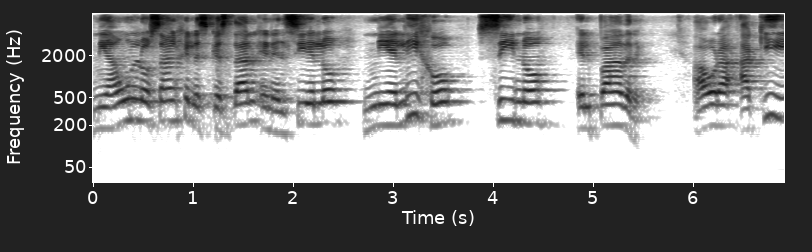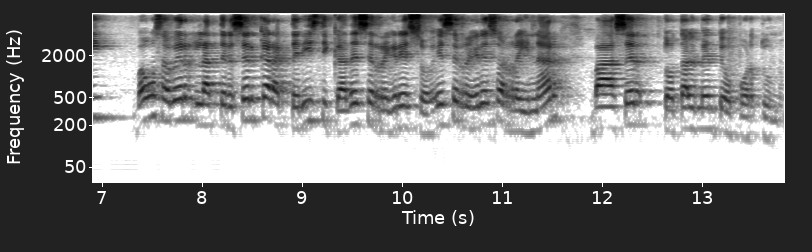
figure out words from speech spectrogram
ni aun los ángeles que están en el cielo, ni el Hijo, sino el Padre. Ahora aquí vamos a ver la tercera característica de ese regreso. Ese regreso a reinar va a ser totalmente oportuno.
